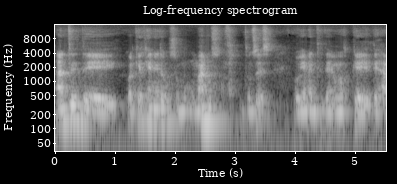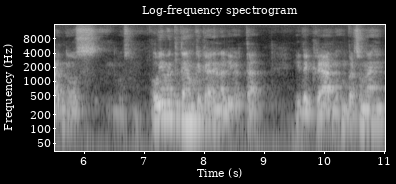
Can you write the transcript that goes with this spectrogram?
antes de cualquier género somos humanos. Entonces, obviamente tenemos que dejarnos, obviamente tenemos que caer en la libertad y de crearnos un personaje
